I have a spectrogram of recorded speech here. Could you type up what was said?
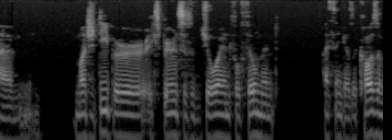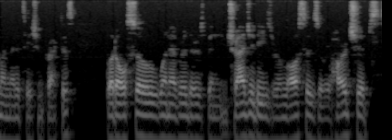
um, much deeper experiences of joy and fulfillment i think as a cause of my meditation practice. But also whenever there's been tragedies or losses or hardships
